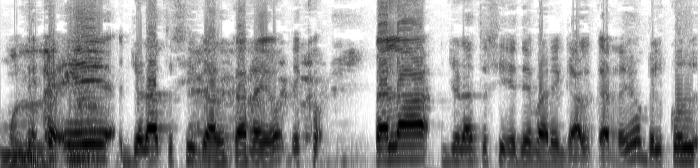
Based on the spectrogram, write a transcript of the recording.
ਮੁੱਲ ਲੈ ਇਹ ਜਿਹੜਾ ਤੁਸੀਂ ਗੱਲ ਕਰ ਰਹੇ ਹੋ ਦੇਖੋ ਪਹਿਲਾ ਜਿਹੜਾ ਤੁਸੀਂ ਇਹਦੇ ਬਾਰੇ ਗੱਲ ਕਰ ਰਹੇ ਹੋ ਬਿਲਕੁਲ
